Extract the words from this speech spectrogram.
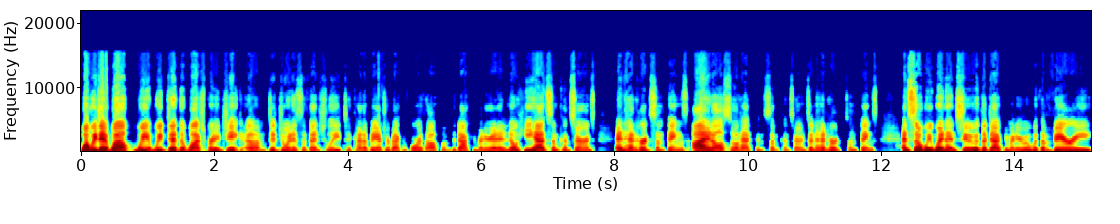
What we did, well, we we did the watch party. Jake um did join us eventually to kind of banter back and forth off of the documentary, and I know he had some concerns and had heard some things. I had also had some concerns and had heard some things. And so we went into the documentary with a very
